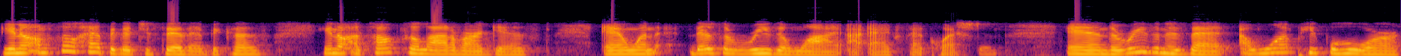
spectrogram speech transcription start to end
You know, I'm so happy that you said that because, you know, I talk to a lot of our guests, and when there's a reason why I ask that question. And the reason is that I want people who are,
